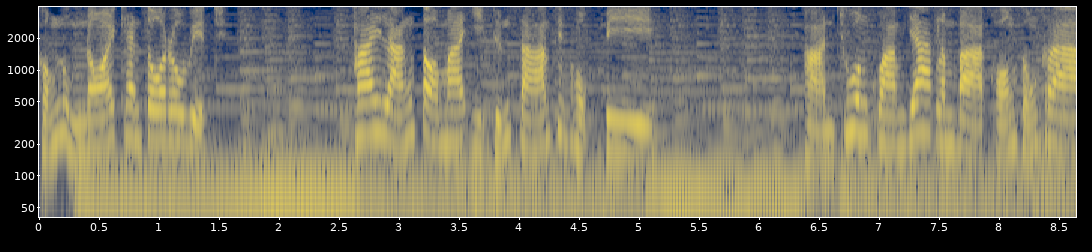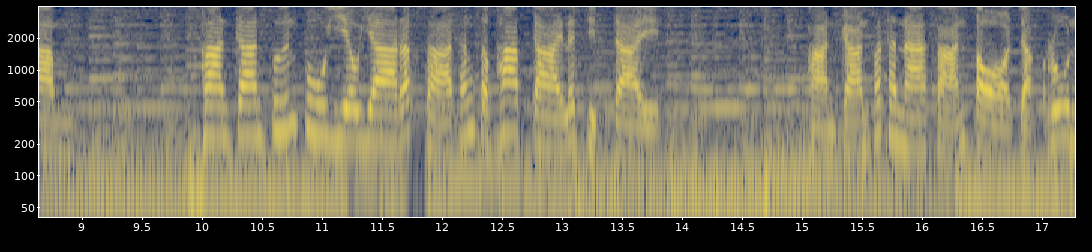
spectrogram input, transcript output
ของหนุ่มน้อยแคนโตโรวิช ภายหลังต่อมาอีกถึง 36 ปี ผ่านช่วงความยากลำบากของสงคราม ผ่านการฟื้นฟูเยียวยารักษาทั้งสภาพกายและจิตใจ ผ่านการพัฒนาสารต่อจากรุ่น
